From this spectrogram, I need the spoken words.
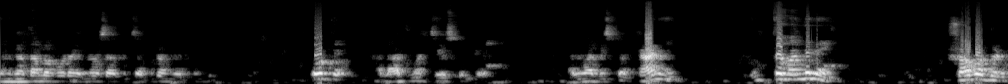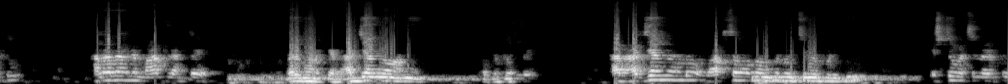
నేను గతంలో కూడా ఎన్నోసార్లు చెప్పడం జరిగింది. ఓకే అది ఆత్మహత్య చేసుకుంటే అది వాళ్ళ ఇష్టం. కానీ ఇంతమందిని శోభ పెడుతూ అలరాని మాటలంటే మరి మనకి రాజ్యాంగం అని ఒకటి ఉంది. ఆ రాజ్యాంగంలో వాస్తవంతం వచ్చినప్పటికీ ఇష్టం వచ్చినట్టు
